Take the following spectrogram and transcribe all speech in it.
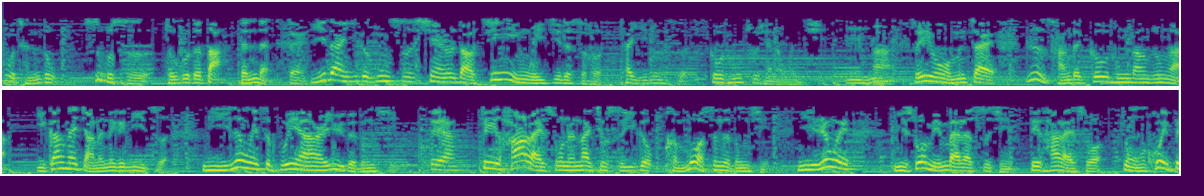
富程度是不是足够的大？等等。对，一旦一个公司陷入到经营危机的时候，它一定是沟通出现了问题。嗯啊，所以我们在日常的沟通当中啊，你刚才讲的那个例子，你认为是不言而喻的东西，对呀，对他来说呢，那就是一个很陌生的东西。你认为？你说明白了事情，对他来说总会被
